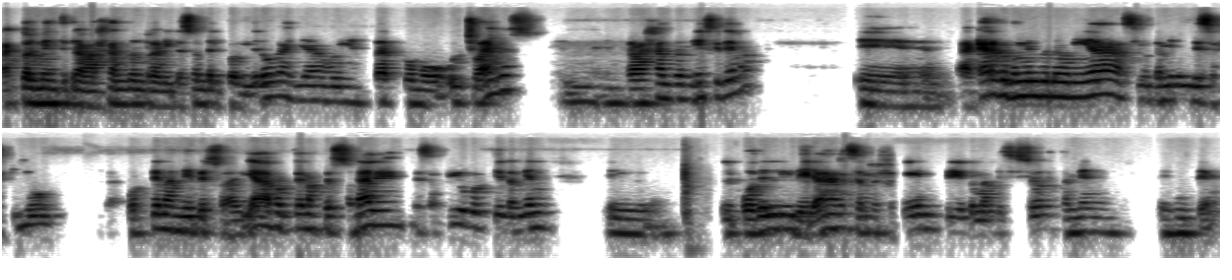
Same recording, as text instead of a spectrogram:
actualmente trabajando en rehabilitación del drogas, ya voy a estar como ocho años trabajando en ese tema. Eh, a cargo también de una unidad ha sido también un desafío por temas de personalidad, por temas personales, desafío porque también eh, el poder liderar, ser referente, tomar decisiones también es un tema.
